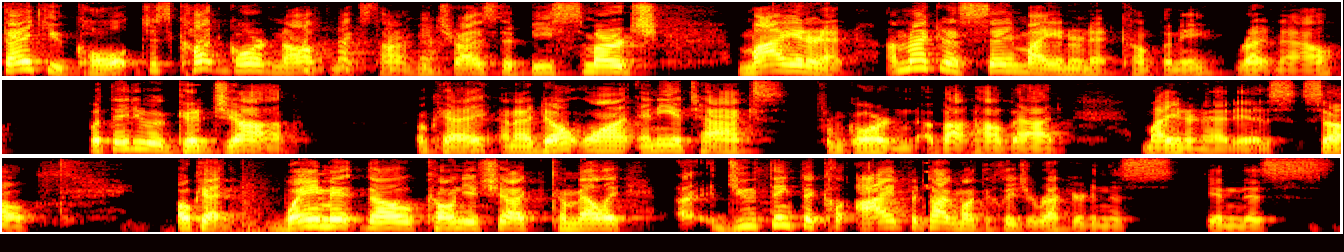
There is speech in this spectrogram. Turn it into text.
Thank you, Colt. Just cut Gordon off next time he tries to besmirch my internet. I'm not going to say my internet company right now, but they do a good job. Okay. And I don't want any attacks from Gordon about how bad my internet is. So, okay. Wayment, though, Konieczek, Kimeli. Uh, do you think that I've been talking about the collegiate record in this in this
